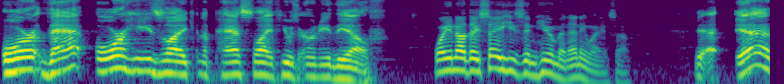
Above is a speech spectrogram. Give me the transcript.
or that, or he's like in the past life he was Ernie the elf. Well, you know they say he's inhuman anyway, so. Yeah, yeah,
